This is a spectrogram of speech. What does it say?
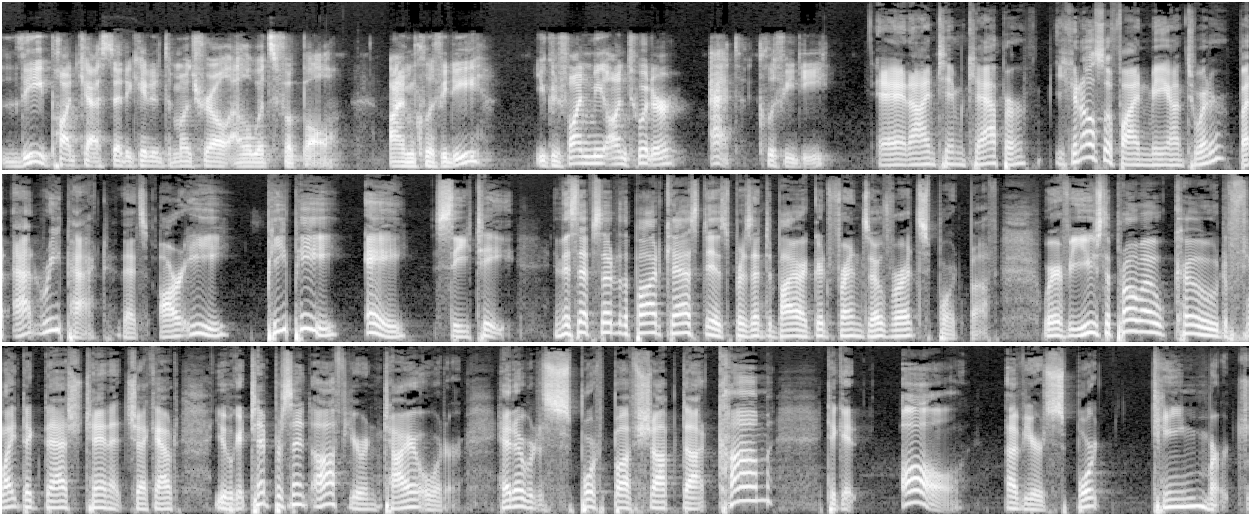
the podcast dedicated to Montreal Alouettes football. I'm Cliffy D. You can find me on Twitter at Cliffy D. And I'm Tim Capper. You can also find me on Twitter, but at Repact. That's R E P P A C T. And this episode of the podcast is presented by our good friends over at SportBuff, where if you use the promo code FlightDeck-10 at checkout, you'll get 10% off your entire order. Head over to sportbuffshop.com to get all of your sport team merch.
